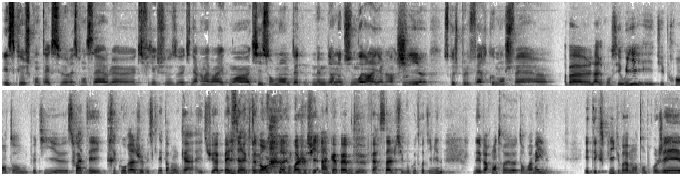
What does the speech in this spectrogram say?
est-ce que je contacte ce responsable euh, qui fait quelque chose euh, qui n'a rien à voir avec moi, qui est sûrement peut-être même bien au-dessus de moi dans la hiérarchie mm. Est-ce que je peux le faire Comment je fais ah bah, La réponse est oui et tu prends ton petit. soit tu es très courageux, mais ce qui n'est pas mon cas, et tu appelles directement. moi je suis incapable de faire ça, je suis beaucoup trop timide. Mais par contre, t'envoies un mail et t'expliques vraiment ton projet.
